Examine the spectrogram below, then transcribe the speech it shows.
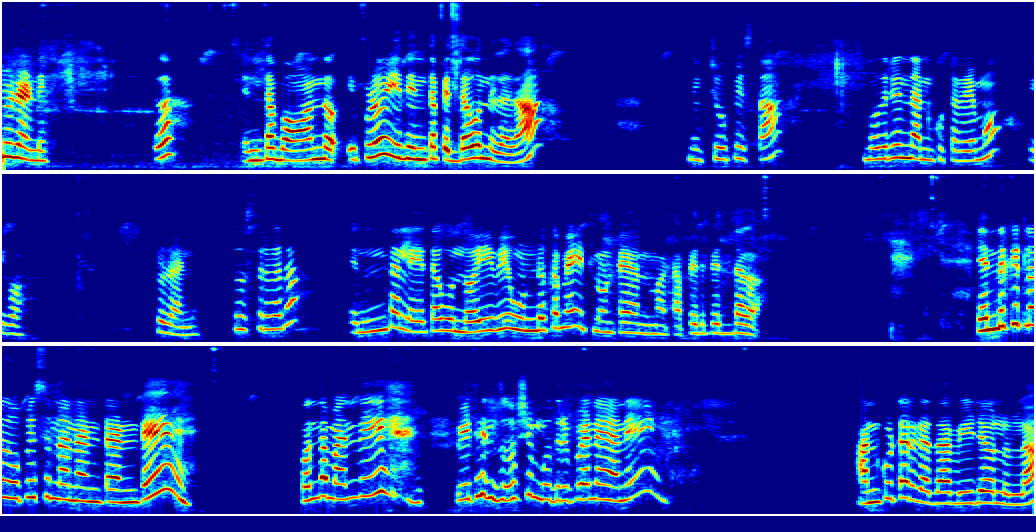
చూడండి. ఎంత బాగుందో. ఇప్పుడు ఇది ఇంత పెద్దగా ఉంది కదా. మీకు చూపిస్తా. ముదిరింది అనుకుంటారేమో. ఇగో. చూడండి. చూస్తారు కదా? ఎంత లేతగా ఉందో. ఇవి ఉండకమే ఇట్లుంటాయి అనమాట పెద్ద పెద్దగా. ఎందుకు ఇట్లా చూపిస్తున్నానంటే కొంతమంది వీటిని చూసి ముదిరిపోయినాయని అనుకుంటారు కదా వీడియోలలో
